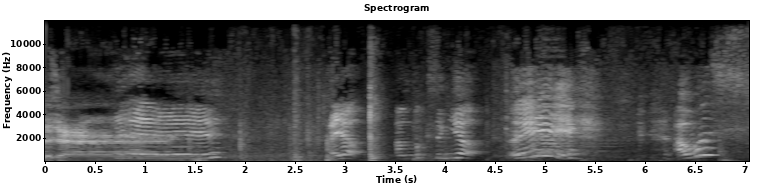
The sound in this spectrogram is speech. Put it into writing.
Jajan. Ayo, unboxing yuk. Eh, awas.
